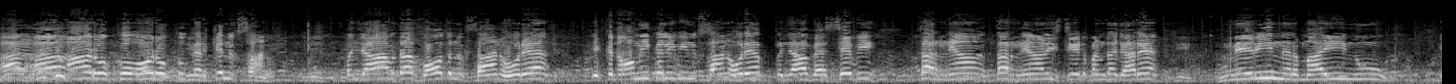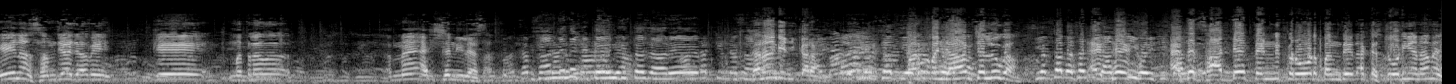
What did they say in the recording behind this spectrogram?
ਆ ਆ ਰੋਕੋ, ਉਹ ਰੋਕੋ ਕਰਕੇ ਨੁਕਸਾਨ ਪੰਜਾਬ ਦਾ ਬਹੁਤ ਨੁਕਸਾਨ ਹੋ ਰਿਹਾ ਇਕਨੋਮਿਕਲੀ ਵੀ ਨੁਕਸਾਨ ਹੋ ਰਿਹਾ, ਪੰਜਾਬ ਵੈਸੇ ਵੀ ਧਰਨਿਆਂ ਧਰਨਿਆਂ ਵਾਲੀ ਸਟੇਟ ਬਣਦਾ ਜਾ ਰਿਹਾ। ਮੇਰੀ ਨਰਮਾਈ ਨੂੰ ਇਹ ਨਾ ਸਮਝਿਆ ਜਾਵੇ ਕਿ ਮਤਲਬ ਮੈਂ ਐਕਸ਼ਨ ਨਹੀਂ ਲੈ ਸਕਦਾ। ਕਿਸਾਨ ਕਹਿੰਦੇ ਡਿਟੇਨ ਕੀਤਾ ਜਾ ਰਿਹਾ ਹੈ। ਕਰਾਂਗੇ ਜੀ ਕਰਾਂਗੇ। ਪਰ ਪੰਜਾਬ ਚੱਲੂਗਾ। ਸੀਐਮ ਸਾਹਿਬ ਅਸਲ ਚ ਗੱਲ ਕੀ ਹੋਈ ਸੀ ਕੱਲ੍ਹ? ਇੱਥੇ ਸਾਢੇ 3 ਕਰੋੜ ਬੰਦੇ ਦਾ ਕਸਟੋਡੀਅਨ ਆ ਮੈਂ।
